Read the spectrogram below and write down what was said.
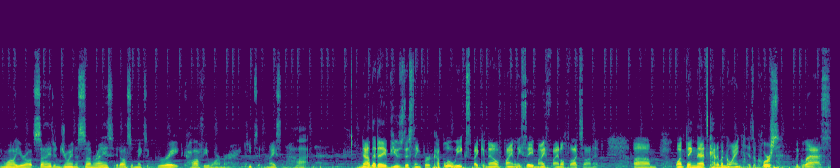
And while you're outside enjoying a sunrise, it also makes a great coffee warmer. It keeps it nice and hot. Now that I've used this thing for a couple of weeks, I can now finally say my final thoughts on it. Um, one thing that's kind of annoying is, of course, the glass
